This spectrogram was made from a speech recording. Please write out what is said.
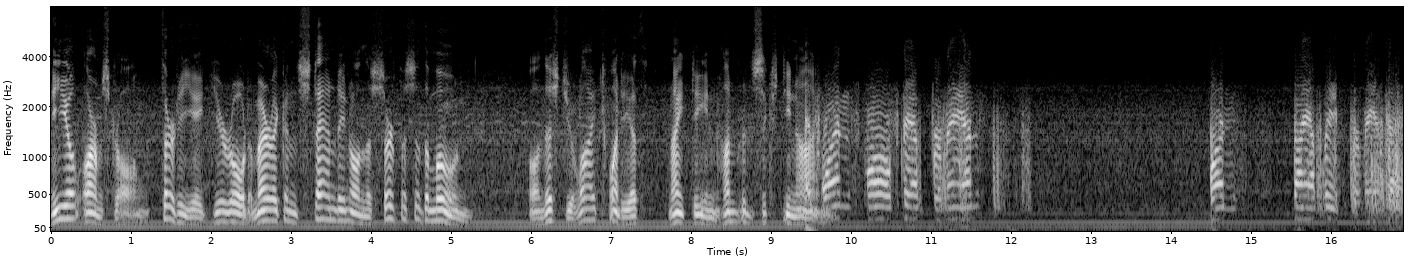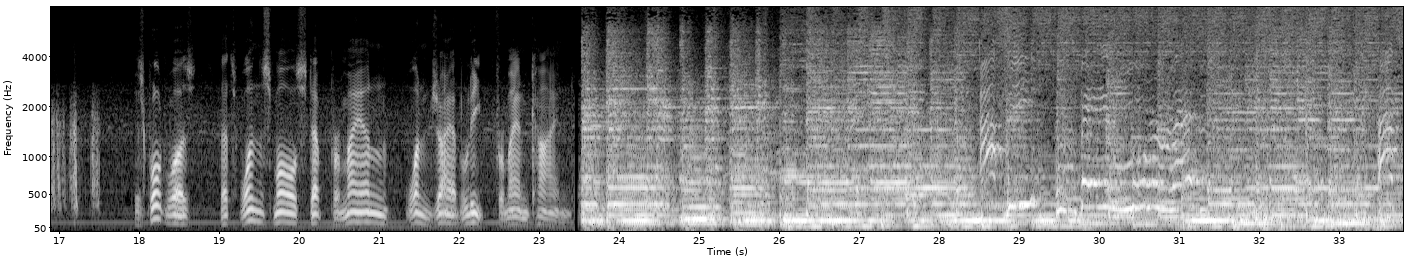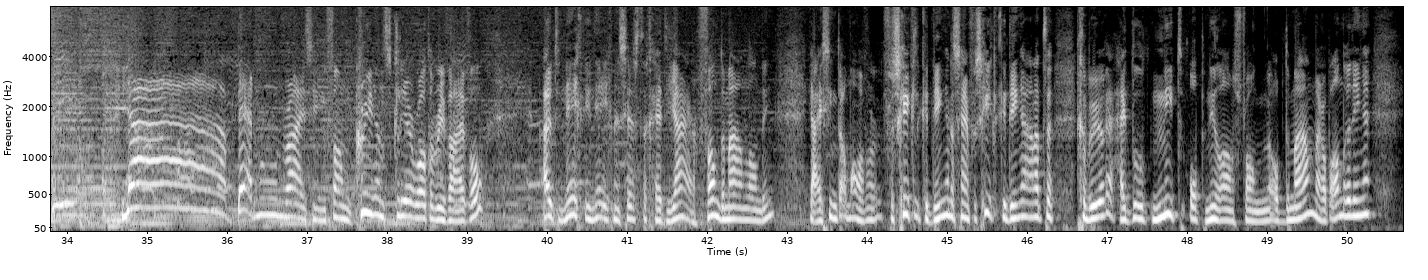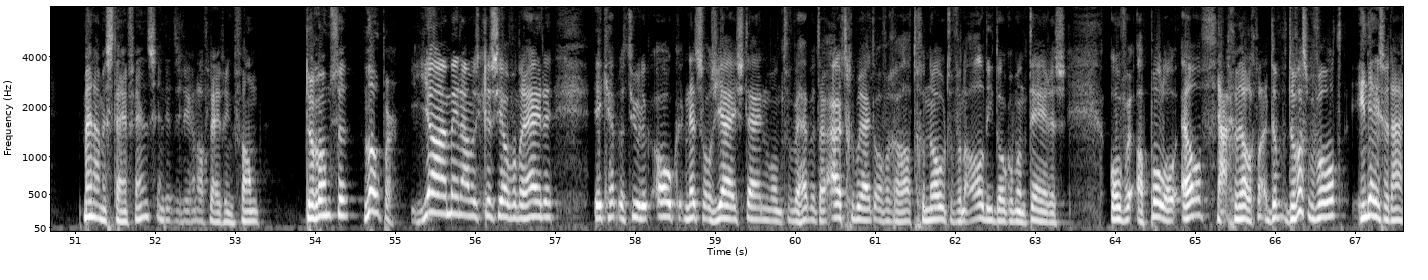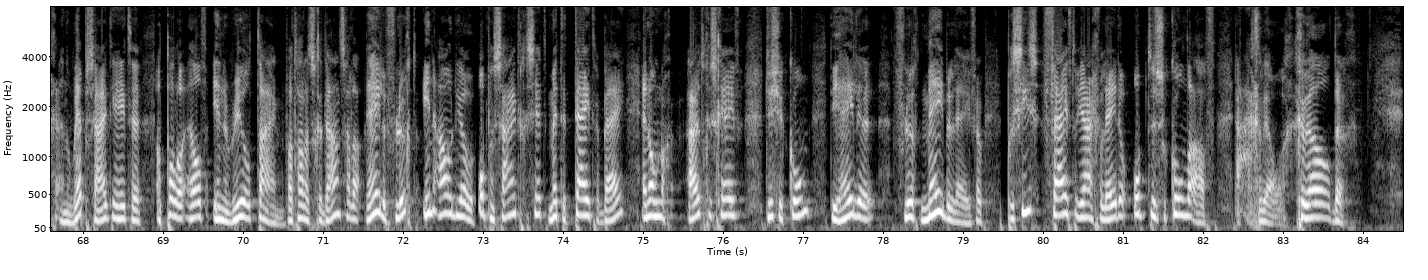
Neil Armstrong, 38 year old American, standing on the surface of the moon on this July 20th, 1969. one small step for man, one giant leap for mankind. His quote was, That's one small step for man, one giant leap for mankind. Van Creedence Clearwater Revival. Uit 1969, het jaar van de maanlanding. Ja, hij zingt allemaal over verschrikkelijke dingen. Er zijn verschrikkelijke dingen aan het eh, gebeuren. Hij doelt niet op Neil Armstrong op de maan, maar op andere dingen. Mijn naam is Stijn Fens en dit is weer een aflevering van De Roomse Loper. Ja, mijn naam is Christian van der Heijden. Ik heb natuurlijk ook, net zoals jij Stijn, want we hebben het er uitgebreid over gehad, genoten van al die documentaires over Apollo 11. Ja, geweldig. Er, was bijvoorbeeld in deze dagen een website die heette Apollo 11 in real time. Wat hadden ze gedaan? Ze hadden de hele vlucht in audio op een site gezet met de tijd erbij en ook nog uitgeschreven. Dus je kon die hele vlucht meebeleven. Precies 50 jaar geleden op de seconde af. Nou, geweldig. Geweldig.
